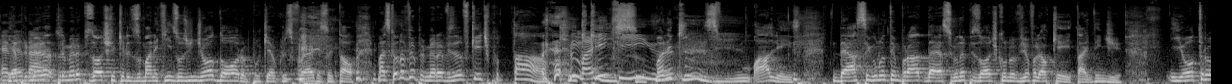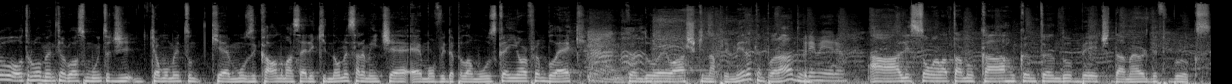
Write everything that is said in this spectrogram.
É e verdade. primeiro episódio, que é aquele dos manequins, hoje em dia eu adoro, porque é o Chris Ferguson e tal. Mas quando eu vi a primeira vez, eu fiquei tipo, tá, que, que, que é Manequins, né? Manequins, aliens. Daí a segunda temporada, daí a segundo episódio, quando eu vi, eu falei, ok, tá, entendi. E outro, outro momento que eu gosto muito de, que é um momento que é musical numa série que não necessariamente é, é movida pela música, é em Orphan Black. Quando eu acho que na primeira temporada, Primeira. a Alison, ela tá no carro cantando Bitch, da Meredith Brooks.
